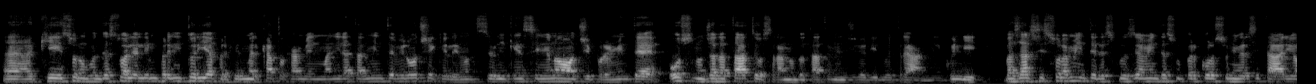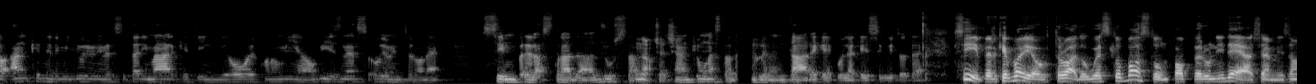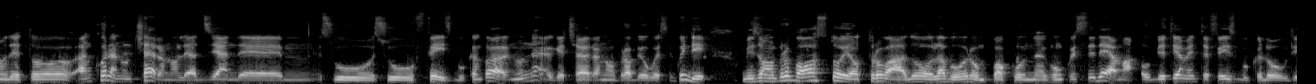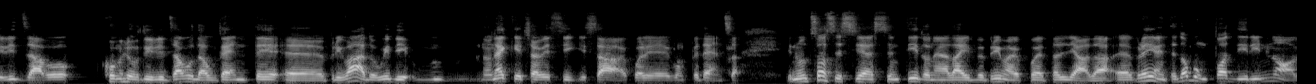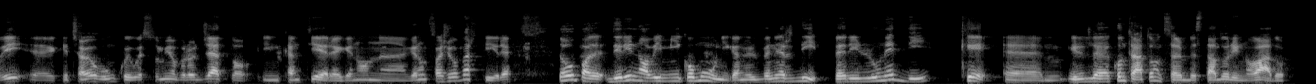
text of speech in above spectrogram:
eh, che sono contestuali all'imprenditoria perché il mercato cambia in maniera talmente veloce che le nozioni che insegnano oggi probabilmente o sono già datate o saranno dotate nel giro di due o tre anni. Quindi basarsi solamente ed esclusivamente sul percorso universitario, anche nelle migliori università di marketing o economia o business, ovviamente non è sempre la strada giusta, no. cioè c'è anche una strada complementare che è quella che hai seguito te. Sì, perché poi ho trovato questo posto un po' per un'idea, cioè mi sono detto ancora non c'erano le aziende su, su Facebook, ancora non è che c'erano proprio queste, quindi mi sono proposto e ho trovato lavoro un po' con, con questa idea, ma obiettivamente Facebook lo utilizzavo come lo utilizzavo da utente eh, privato, quindi non è che ci avessi chissà quale competenza. E non so se si è sentito nella live prima che poi è tagliata, eh, praticamente dopo un po' di rinnovi, eh, che avevo comunque questo mio progetto in cantiere che non, che non facevo partire, dopo un po' di rinnovi mi comunicano il venerdì per il lunedì che ehm, il contratto non sarebbe stato rinnovato.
